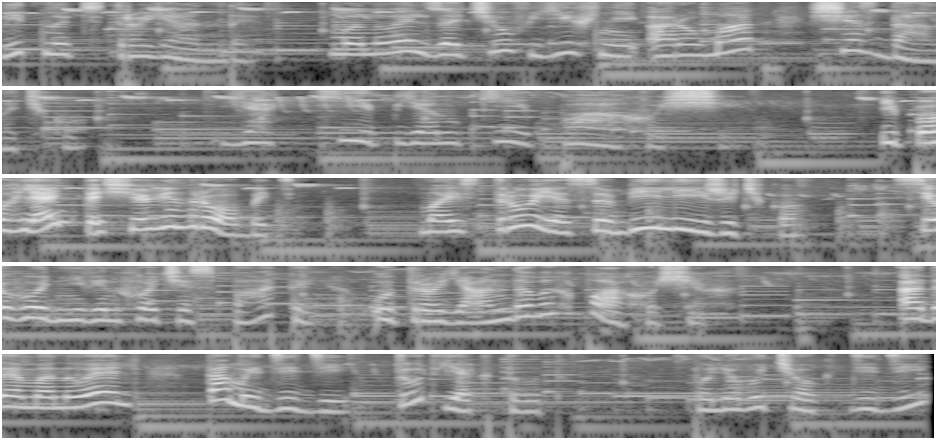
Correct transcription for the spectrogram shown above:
Квітнуть троянди. Мануель зачув їхній аромат ще здалечку. Які п'янкі пахощі. І погляньте, що він робить. Майструє собі ліжечко. Сьогодні він хоче спати у трояндових пахощах. А де Мануель, там і діді, тут як тут. Польовичок діді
